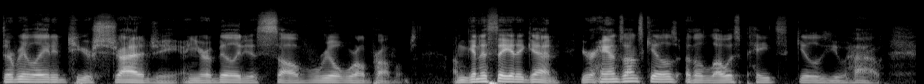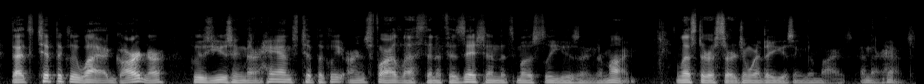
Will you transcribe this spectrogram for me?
They're related to your strategy and your ability to solve real world problems. I'm going to say it again. Your hands on skills are the lowest paid skills you have. That's typically why a gardener who's using their hands typically earns far less than a physician that's mostly using their mind, unless they're a surgeon where they're using their minds and their hands.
